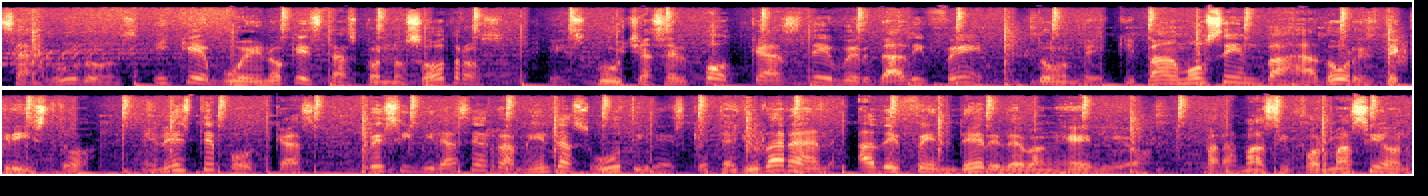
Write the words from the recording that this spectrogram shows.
Saludos y qué bueno que estás con nosotros. Escuchas el podcast de Verdad y Fe, donde equipamos embajadores de Cristo. En este podcast recibirás herramientas útiles que te ayudarán a defender el Evangelio. Para más información,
